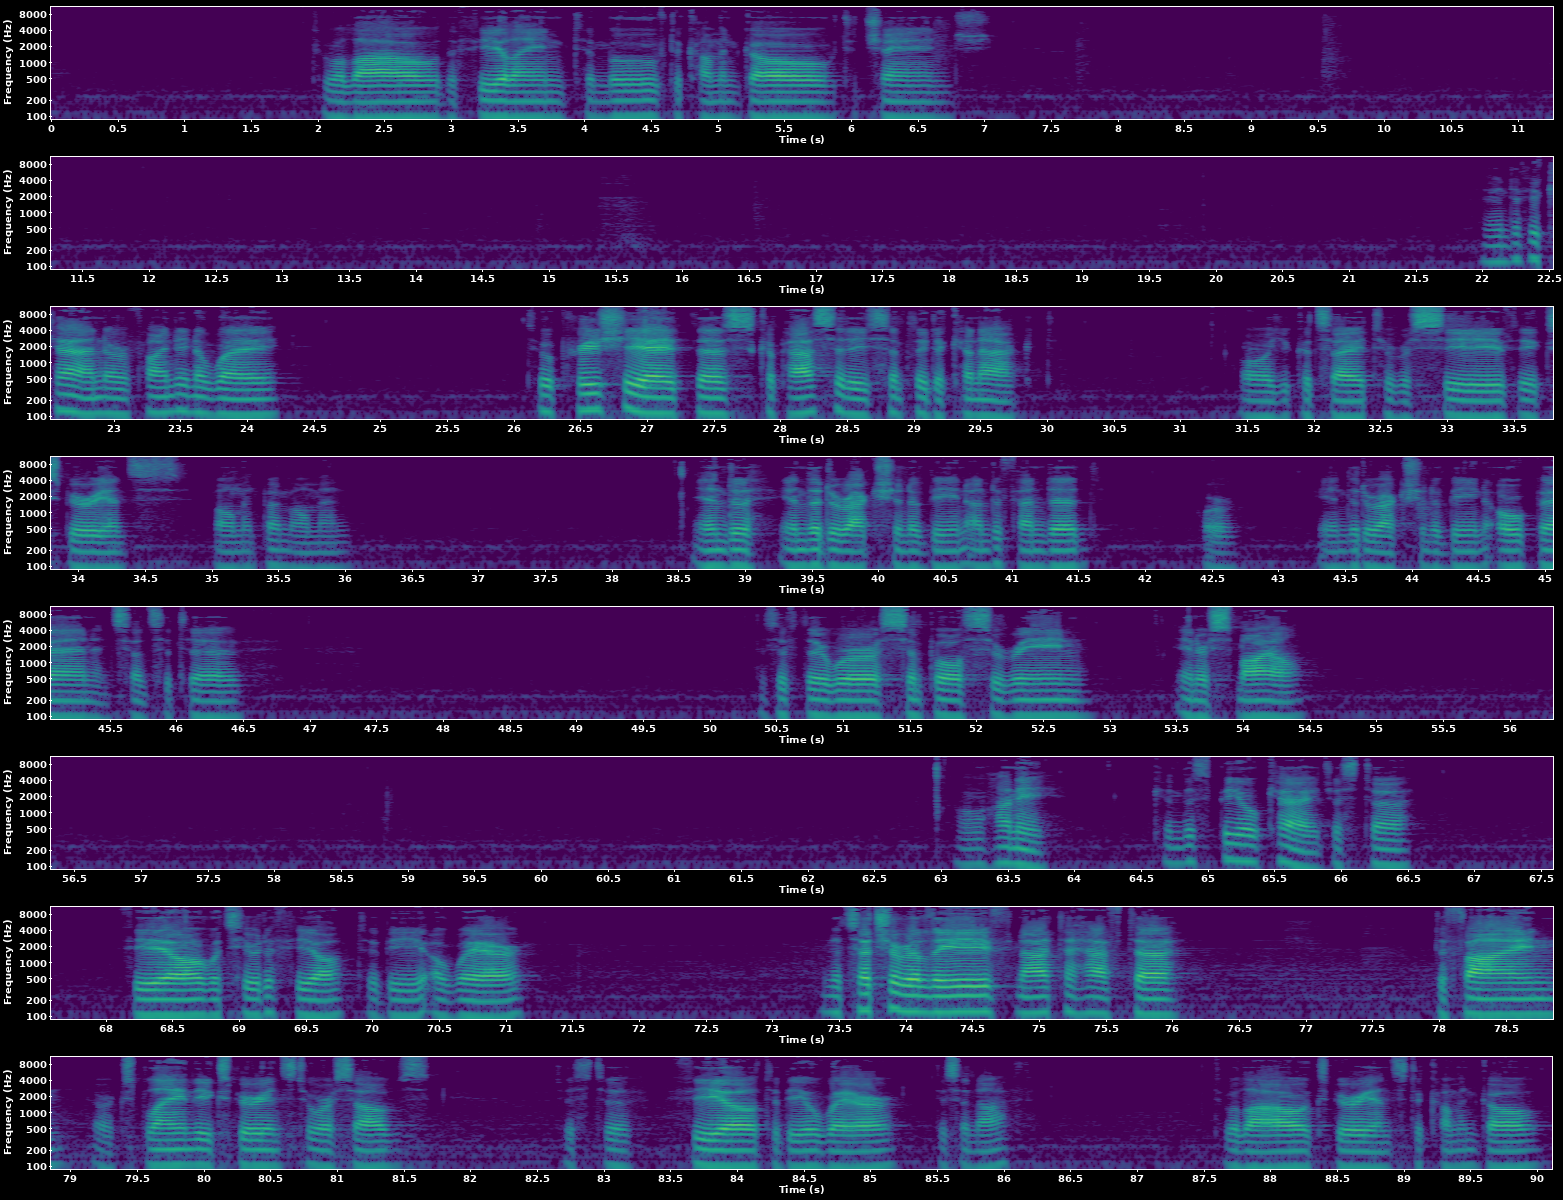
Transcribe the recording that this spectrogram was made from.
to allow the feeling to move, to come and go, to change. And if you can, or finding a way to appreciate this capacity simply to connect, or you could say to receive the experience moment by moment in the, in the direction of being undefended or in the direction of being open and sensitive. As if there were a simple, serene inner smile. Oh, honey, can this be okay? Just to feel what's here to feel, to be aware. And it's such a relief not to have to define or explain the experience to ourselves. Just to feel, to be aware is enough. To allow experience to come and go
